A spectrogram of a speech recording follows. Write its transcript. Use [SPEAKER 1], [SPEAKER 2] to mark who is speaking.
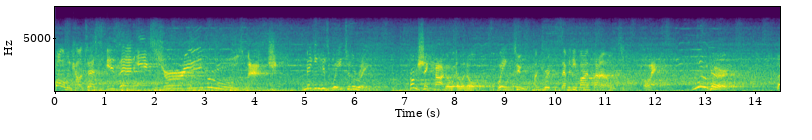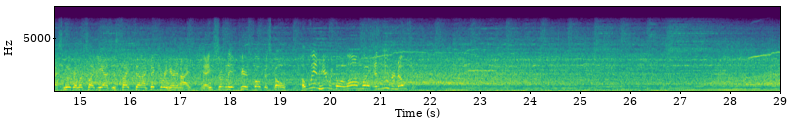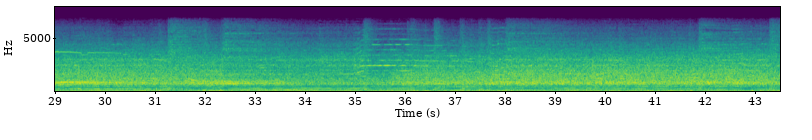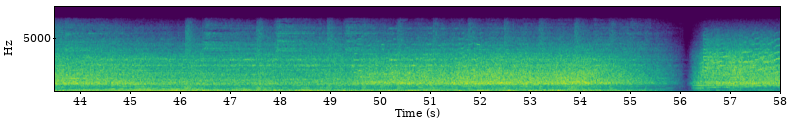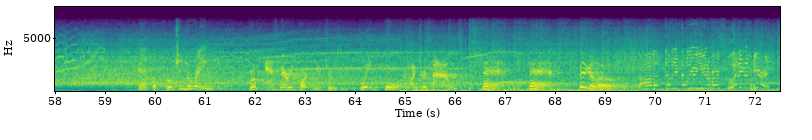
[SPEAKER 1] following contest is an Extreme Rules match. Making his way to the ring from Chicago, Illinois, weighing 275 pounds, Lex Luger.
[SPEAKER 2] Lex Luger looks like he has his sights set on victory here tonight.
[SPEAKER 3] Yeah, he certainly appears focused, Cole. A win here would go a long way, and Luger knows it.
[SPEAKER 1] Approaching the ring from Asbury Park, New Jersey, weighing 400 pounds, Bam Bam Bigelow.
[SPEAKER 3] Oh, the WWE Universe letting them hear it.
